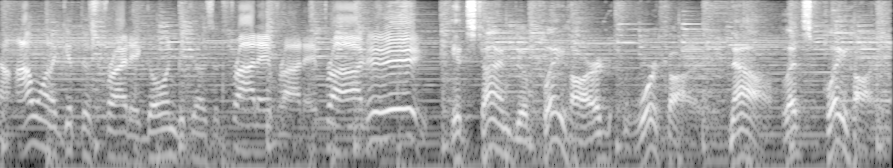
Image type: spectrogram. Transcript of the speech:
Now, I want to get this Friday going because it's Friday, Friday, Friday. It's time to play hard, work hard. Now, let's play hard.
